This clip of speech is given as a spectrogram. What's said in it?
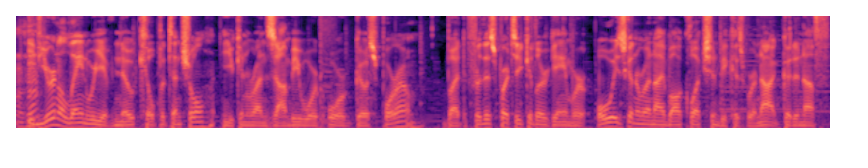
Mm-hmm. If you're in a lane where you have no kill potential, you can run Zombie Ward or Ghost Poro. But for this particular game, we're always going to run Eyeball Collection because we're not good enough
